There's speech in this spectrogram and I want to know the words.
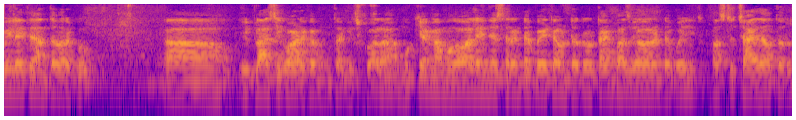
వీలైతే అంతవరకు ఈ ప్లాస్టిక్ వాడకం తగ్గించుకోవాలా. ముఖ్యంగా మగవాళ్ళు ఏం చేస్తారంటే బయట ఉంటారు టైంపాస్ కావాలంటే పోయి ఫస్ట్ చాయ్ తాగుతారు.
